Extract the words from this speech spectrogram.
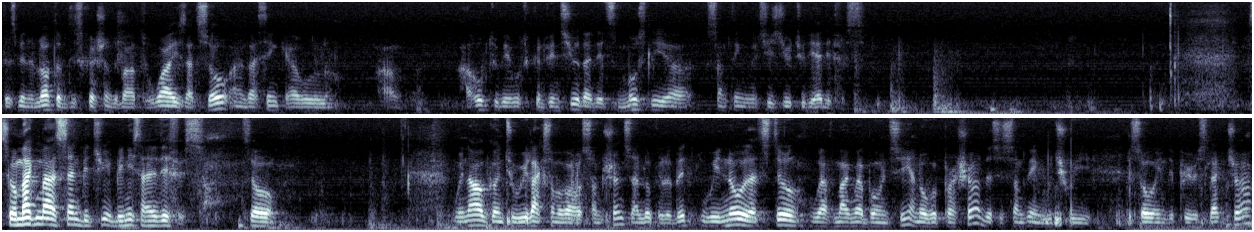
there's been a lot of discussions about why is that so, and I think I will, uh, I hope to be able to convince you that it's mostly uh, something which is due to the edifice. So magma between, beneath an edifice. So we're now going to relax some of our assumptions and look a little bit. We know that still we have magma buoyancy and overpressure. This is something which we saw in the previous lecture.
